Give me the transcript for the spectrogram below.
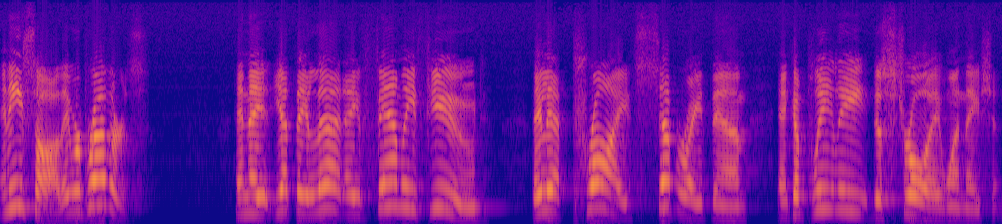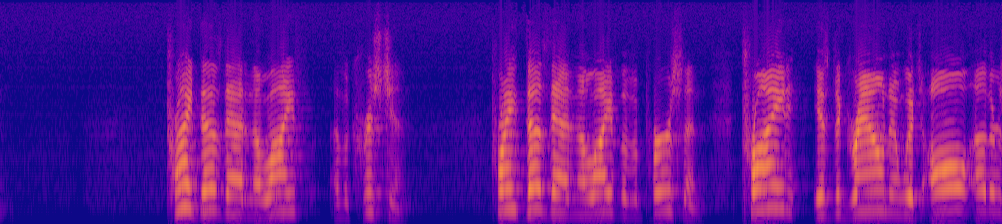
and Esau. They were brothers. And they, yet they let a family feud, they let pride separate them and completely destroy one nation. Pride does that in the life of a Christian. Pride does that in the life of a person. Pride is the ground in which all other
